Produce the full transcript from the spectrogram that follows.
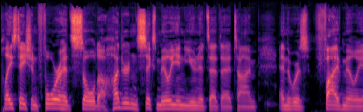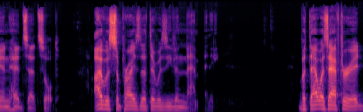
PlayStation 4 had sold 106 million units at that time, and there was 5 million headsets sold. I was surprised that there was even that many. But that was after it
